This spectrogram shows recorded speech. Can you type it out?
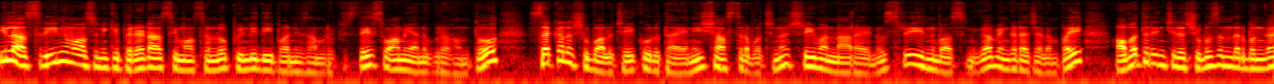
ఇలా శ్రీనివాసునికి పెరటాసి మాసంలో పిండి దీపాన్ని సమర్పిస్తే స్వామి అనుగ్రహంతో సకల శుభాలు చేకూరుతాయని శాస్త్రవచనం శ్రీమన్నారాయణు శ్రీనివాసునిగా వెంకటాచలంపై అవతరించిన శుభ సందర్భంగా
